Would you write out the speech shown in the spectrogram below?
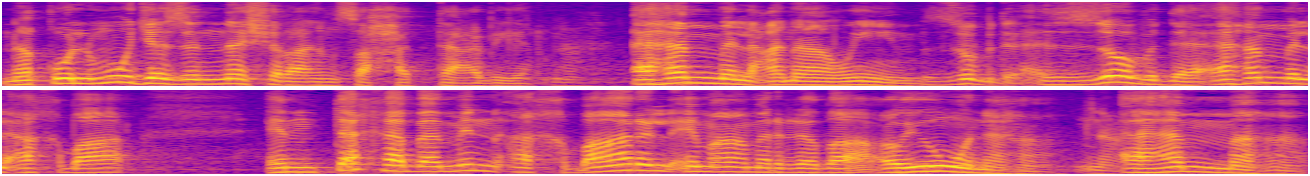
نقول موجز النشره إن صح التعبير. نعم. أهم العناوين. الزبدة. الزبدة أهم الأخبار. انتخب من أخبار الإمام الرضا عيونها نعم. أهمها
